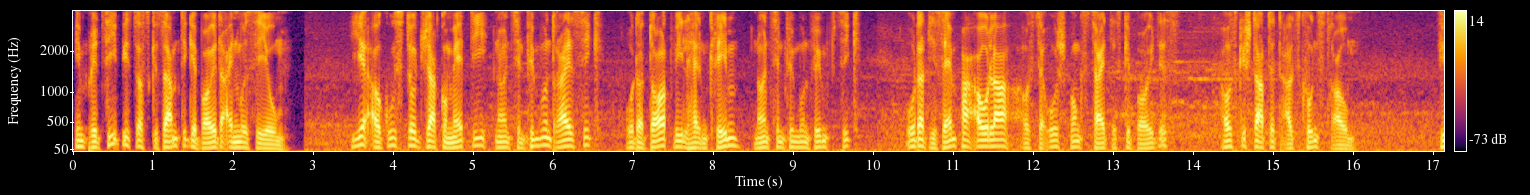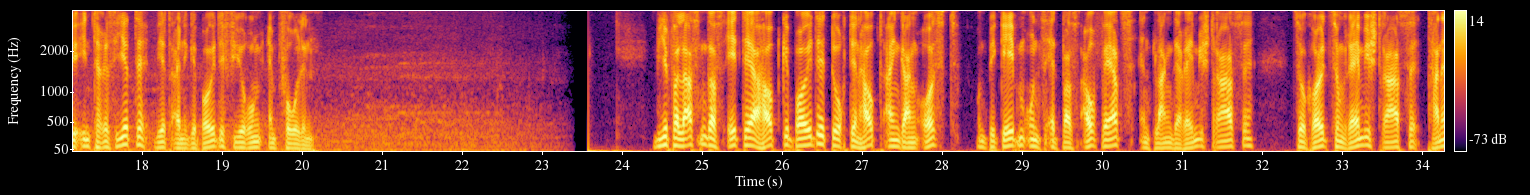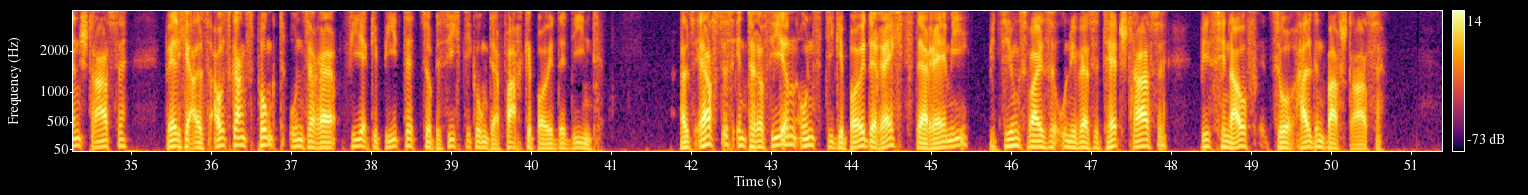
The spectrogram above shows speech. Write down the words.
Im Prinzip ist das gesamte Gebäude ein Museum. Hier Augusto Giacometti 1935 oder dort Wilhelm Grimm 1955 oder die Semper-Aula aus der Ursprungszeit des Gebäudes, ausgestattet als Kunstraum. Für Interessierte wird eine Gebäudeführung empfohlen. Wir verlassen das ETH-Hauptgebäude durch den Haupteingang Ost und begeben uns etwas aufwärts entlang der Remistraße zur Kreuzung Remistraße-Tannenstraße welche als Ausgangspunkt unserer vier Gebiete zur Besichtigung der Fachgebäude dient. Als erstes interessieren uns die Gebäude rechts der Rämi bzw. Universitätsstraße bis hinauf zur Haldenbachstraße.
